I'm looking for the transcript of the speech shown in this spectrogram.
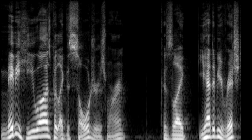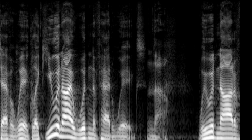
maybe he was, but like the soldiers weren't. Cause like you had to be rich to have a wig. Like you and I wouldn't have had wigs. no. We would not have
